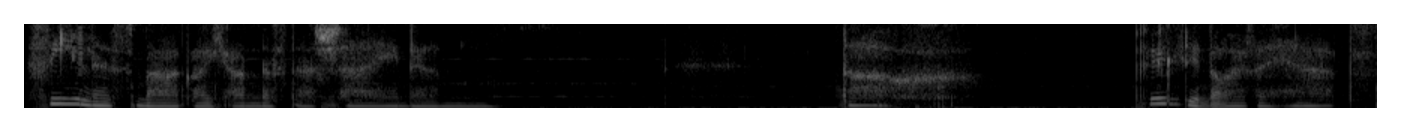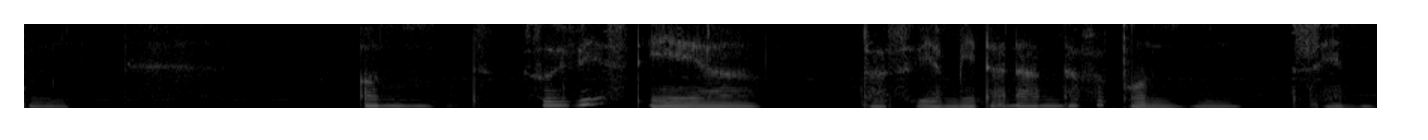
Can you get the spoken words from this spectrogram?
Vieles mag euch anders erscheinen, doch fühlt in eure Herzen. Und so wisst ihr, dass wir miteinander verbunden sind.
